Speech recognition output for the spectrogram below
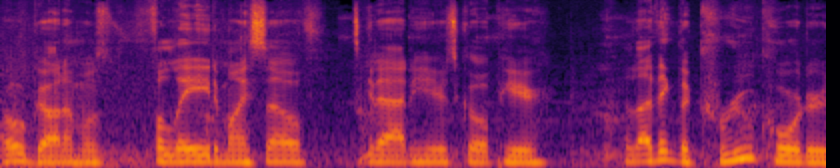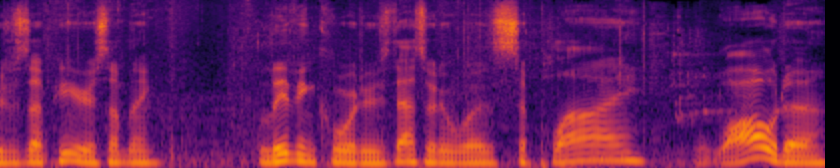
Oh god, I almost filleted myself. Let's get out of here. Let's go up here. I think the crew quarters was up here or something. Living quarters, that's what it was. Supply. Water.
